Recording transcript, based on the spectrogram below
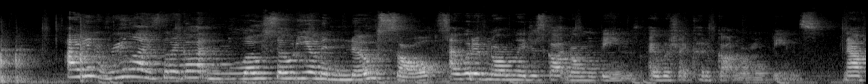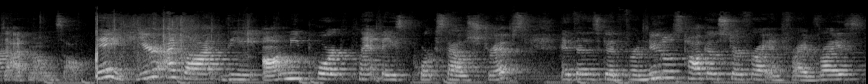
I didn't realize that I got low sodium and no salt. I would have normally just got normal beans. I wish I could have got normal beans. Now I have to add my own salt. Okay, here I got the Omni Pork plant-based pork style strips. It says it's good for noodles, tacos, stir fry, and fried rice.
